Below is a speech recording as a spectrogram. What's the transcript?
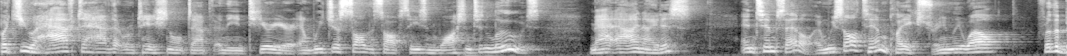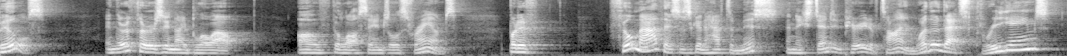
But you have to have that rotational depth in the interior. And we just saw this offseason Washington lose Matt Ioannidis and Tim Settle. And we saw Tim play extremely well for the Bills in their Thursday night blowout of the Los Angeles Rams. But if Phil Mathis is going to have to miss an extended period of time, whether that's three games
